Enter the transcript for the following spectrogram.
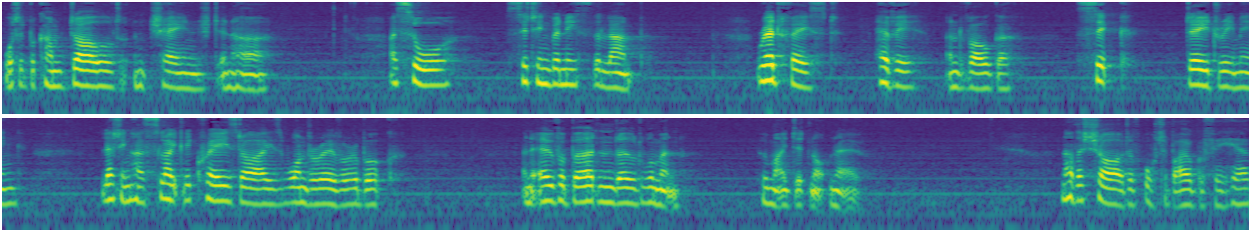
what had become dulled and changed in her? I saw, sitting beneath the lamp, red faced, heavy, and vulgar, sick, daydreaming, letting her slightly crazed eyes wander over a book, an overburdened old woman whom I did not know. Another shard of autobiography here.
